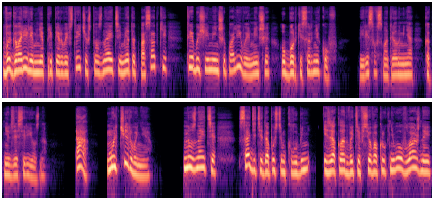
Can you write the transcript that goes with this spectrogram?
Вы говорили мне при первой встрече, что знаете метод посадки, требующий меньше полива и меньше уборки сорняков. Вересов смотрел на меня как нельзя серьезно. А, мульчирование. Ну, знаете, садите, допустим, клубень, и закладывайте все вокруг него влажной,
